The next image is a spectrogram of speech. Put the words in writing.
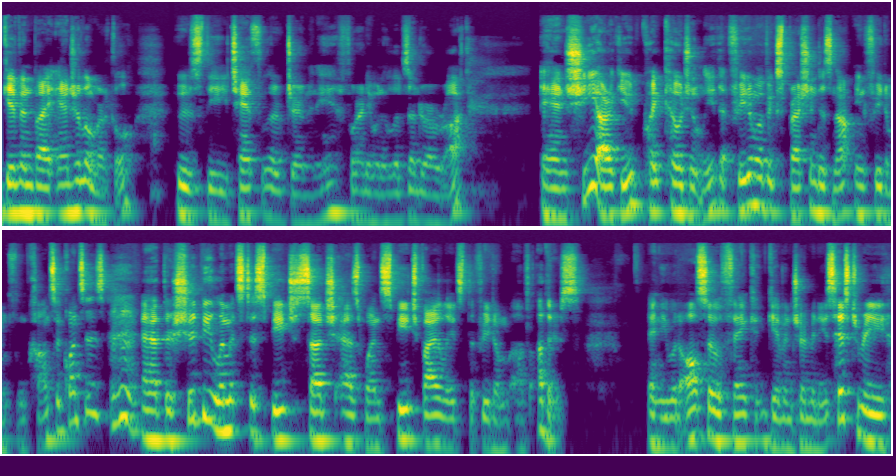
given by Angela Merkel, who's the Chancellor of Germany, for anyone who lives under a rock. And she argued quite cogently that freedom of expression does not mean freedom from consequences, Mhm. and that there should be limits to speech, such as when speech violates the freedom of others. And you would also think, given Germany's history,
